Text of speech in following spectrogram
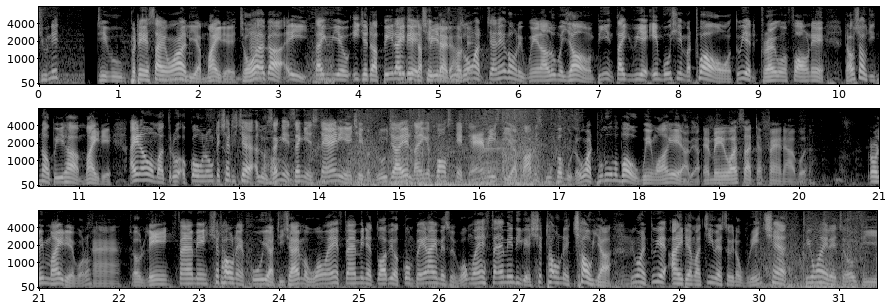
unit ဒီဘူးပတဲဆိုင်ဝါလီကမိုက်တယ်ဂျော်ကအဲ့ဒီတိုက်ယူရဲ့ Ejector ပေးလိုက်တဲ့အချိန်မှာသူဆုံးကကြံတဲ့ကောင်တွေဝင်လာလို့မရအောင်ပြီးရင်တိုက်ယူရဲ့ invocation မထွက်အောင်သူ့ရဲ့ Dragon Fall နဲ့တောက်လျှောက်ကြီးနှောက်ပေးထားမိုက်တယ်အဲ့နောက်မှာသူတို့အကုန်လုံးတစ်ချက်တစ်ချက်အဲ့လိုဇက်ငင်ဇက်ငင် stand နေတဲ့အချိန်မှာ Roger ရဲ့ line bounce နဲ့ damage တွေက Barmis Group ဘက်ကိုတော့ထိုးထိုးပေါက်ပေါက်ဝင်သွားခဲ့တာဗျနာမည်ဝါစ defender ပေါ့နော် တော်လေးမိုက်တယ်ပေါ့နော်အဲကျွန်တော်လင်း fan min 8900ဒီချိုင်းမှာ11 fan min နဲ့တွားပြီးတော့ compare လိုက်မယ်ဆိုရင်11 fan min တည်တယ်8600ပြီးတော့သူ့ရဲ့ item မှာကြည့်မယ်ဆိုရင်တော့ win chance ပြီးတော့ရင်လည်းကျွန်တော်ဒီ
